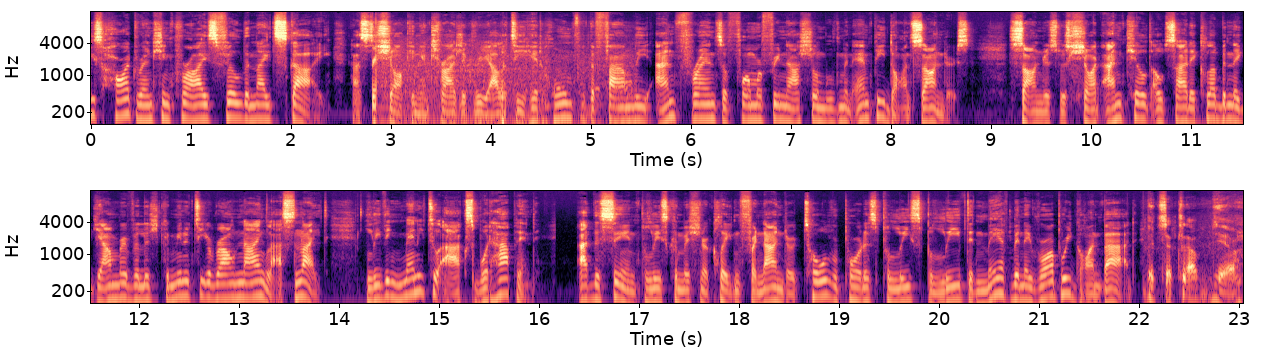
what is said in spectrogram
These heart-wrenching cries filled the night sky as the shocking and tragic reality hit home for the family and friends of former Free National Movement MP Don Saunders. Saunders was shot and killed outside a club in the Gambier Village community around 9 last night, leaving many to ask what happened. At the scene, Police Commissioner Clayton Fernander told reporters police believed it may have been a robbery gone bad. It's a club there.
